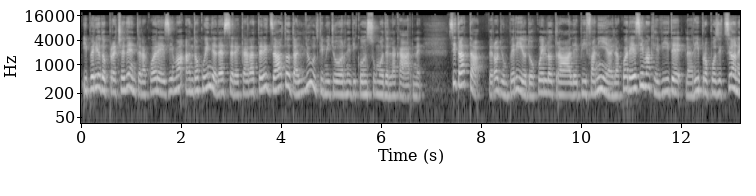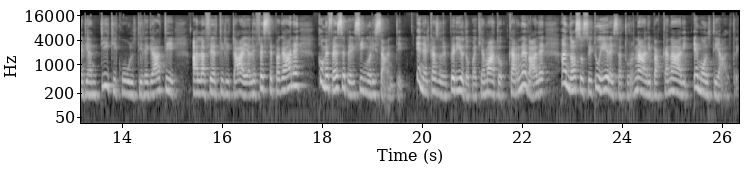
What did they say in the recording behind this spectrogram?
Il periodo precedente la Quaresima andò quindi ad essere caratterizzato dagli ultimi giorni di consumo della carne. Si tratta però di un periodo, quello tra l'Epifania e la Quaresima, che vide la riproposizione di antichi culti legati alla fertilità e alle feste pagane come feste per i singoli santi e nel caso del periodo poi chiamato Carnevale andò a sostituire i Saturnali, Baccanali e molti altri.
